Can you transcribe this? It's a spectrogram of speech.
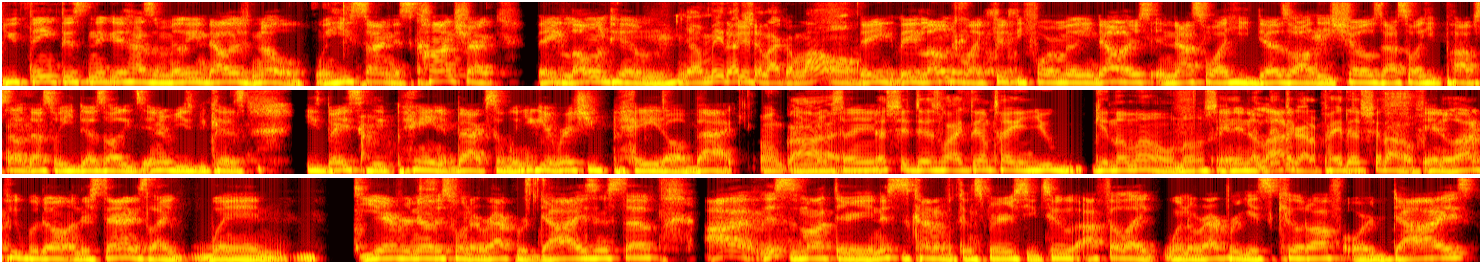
you think this nigga has a million dollars? No. When he signed his contract, they loaned him You know me, that shit like a loan. they they loaned him like fifty four million dollars, and that's why he does all these shows. That's why he pops out. That's why he does all these interviews because he's basically paying it back. So when you get rich, you pay it all back. Oh God, You know what I'm saying? that shit just like them taking you getting a loan. You Know what I'm saying? then a lot of- got to pay that shit off. And a lot of people don't understand. It's like when you ever notice when a rapper dies and stuff. I this is my theory, and this is kind of a conspiracy too. I feel like when a rapper gets killed off or dies.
